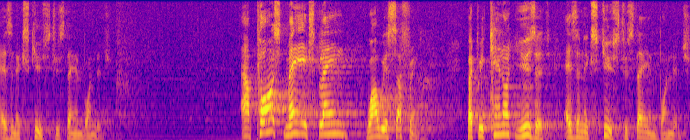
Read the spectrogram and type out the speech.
as an excuse to stay in bondage. Our past may explain why we're suffering, but we cannot use it as an excuse to stay in bondage.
